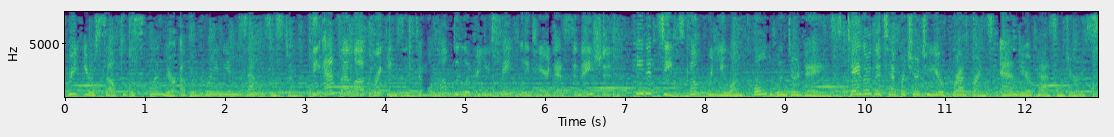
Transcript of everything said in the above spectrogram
Treat yourself to the splendor of a premium sound system. The anti-lock braking system will help deliver you safely to your destination. Heated seats comfort you on cold winter days. Tailor the temperature to your preference and your passengers.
